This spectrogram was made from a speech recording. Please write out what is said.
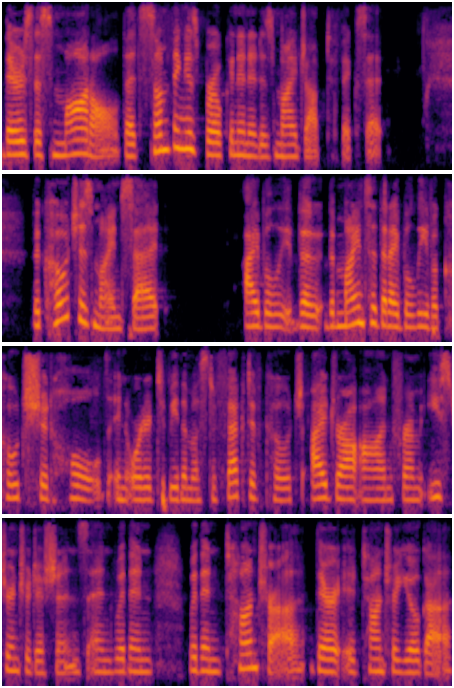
There's this model that something is broken and it is my job to fix it. The coach's mindset I believe the, the mindset that I believe a coach should hold in order to be the most effective coach, I draw on from Eastern traditions and within within Tantra, there eh, Tantra yoga,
